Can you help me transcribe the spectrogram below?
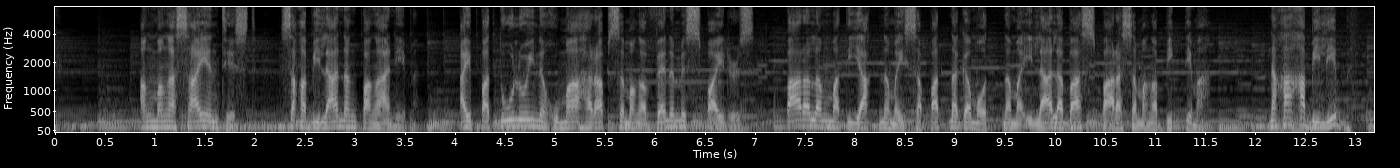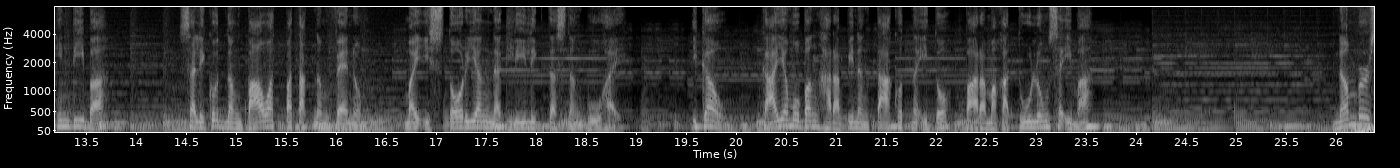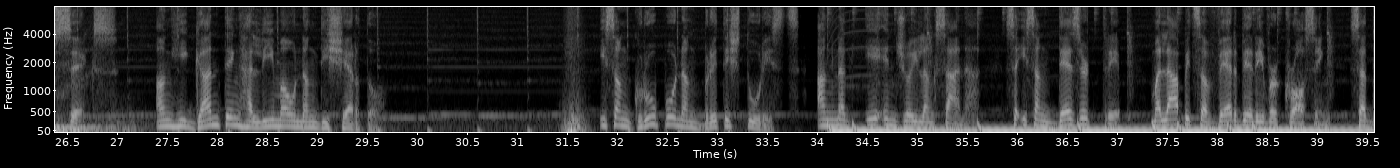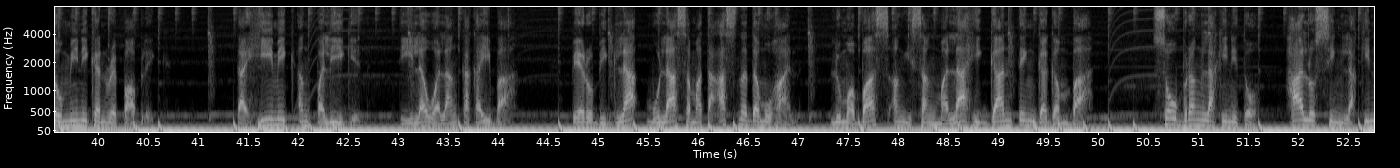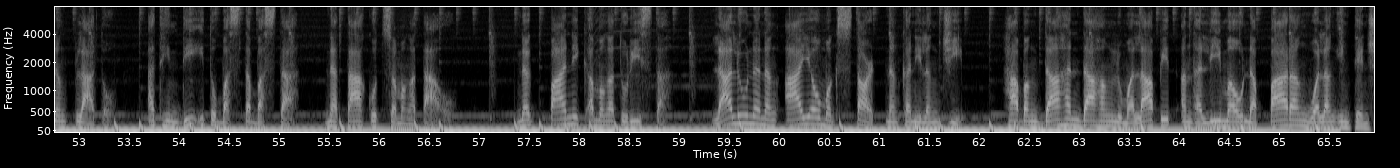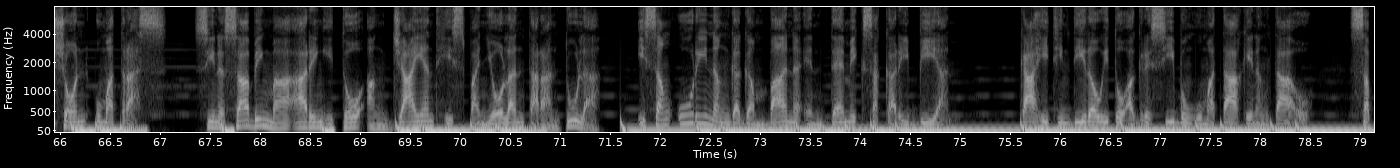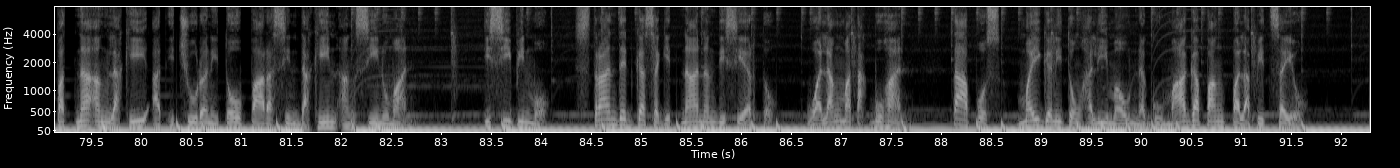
Ang mga scientist sa kabila ng panganib ay patuloy na humaharap sa mga venomous spiders para lang matiyak na may sapat na gamot na mailalabas para sa mga biktima. Nakakabilib, hindi ba? Sa likod ng bawat patak ng venom, may istoryang nagliligtas ng buhay. Ikaw, kaya mo bang harapin ang takot na ito para makatulong sa iba? Number 6. Ang higanteng halimaw ng disyerto. Isang grupo ng British tourists ang nag-e-enjoy lang sana sa isang desert trip malapit sa Verde River Crossing sa Dominican Republic. Tahimik ang paligid, tila walang kakaiba. Pero bigla mula sa mataas na damuhan, lumabas ang isang malahiganteng gagamba. Sobrang laki nito, halos sing laki ng plato at hindi ito basta-basta natakot sa mga tao. Nagpanik ang mga turista, lalo na nang ayaw mag-start ng kanilang jeep habang dahan-dahang lumalapit ang halimaw na parang walang intensyon umatras. Sinasabing maaaring ito ang giant Hispaniolan tarantula, isang uri ng gagamba na endemic sa Caribbean. Kahit hindi raw ito agresibong umatake ng tao, sapat na ang laki at itsura nito para sindakin ang sinuman. Isipin mo, stranded ka sa gitna ng disyerto, walang matakbuhan, tapos may ganitong halimaw na gumagapang palapit sa'yo.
